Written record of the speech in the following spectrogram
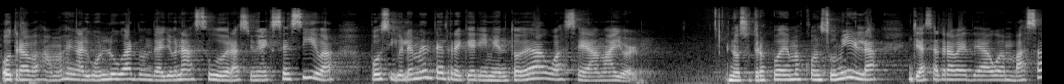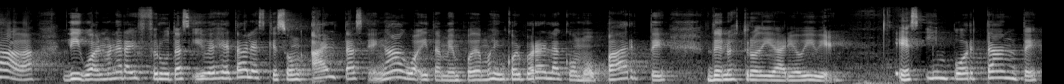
o trabajamos en algún lugar donde haya una sudoración excesiva, posiblemente el requerimiento de agua sea mayor. Nosotros podemos consumirla ya sea a través de agua envasada. De igual manera hay frutas y vegetales que son altas en agua y también podemos incorporarla como parte de nuestro diario vivir. Es importante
